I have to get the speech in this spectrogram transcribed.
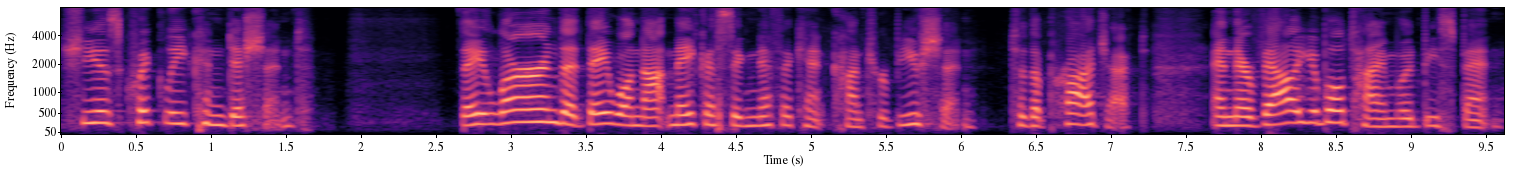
She is quickly conditioned. They learn that they will not make a significant contribution to the project, and their valuable time would be spent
